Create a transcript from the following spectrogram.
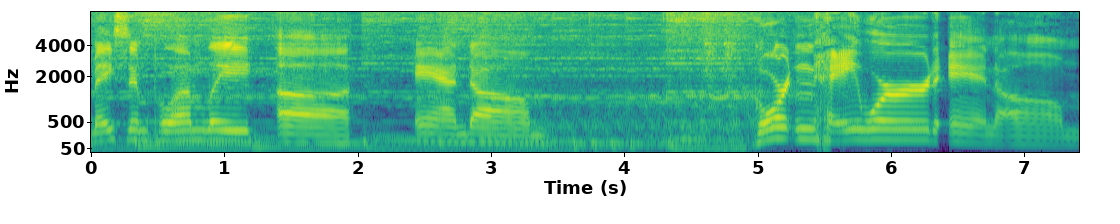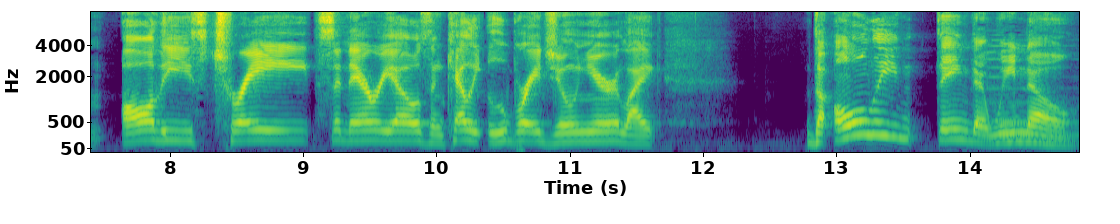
Mason Plumlee, uh, and um, Gordon Hayward, and um, all these trade scenarios, and Kelly Oubre Jr. Like, the only thing that we know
